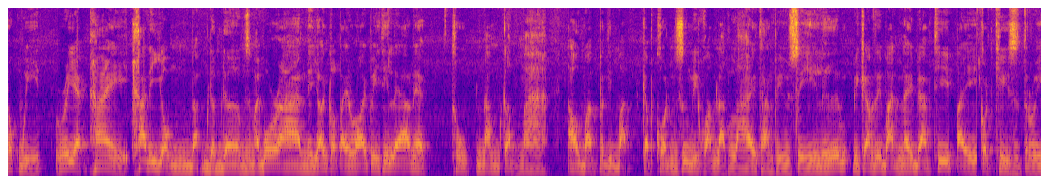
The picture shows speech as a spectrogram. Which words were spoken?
นกหวีด เรียกให้ค่านิยมแบบเดิมๆ สมัยโบราณเนี่ยย้อนกลับไปร้อยปีที่แล้วเนี่ยถูกนำกลับมาเอามาปฏิบัติกับคนซึ่งมีความหลากหลายทางผิวสี หรือมีการปฏิบัติในแบบที่ไปกดขี่สตรี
